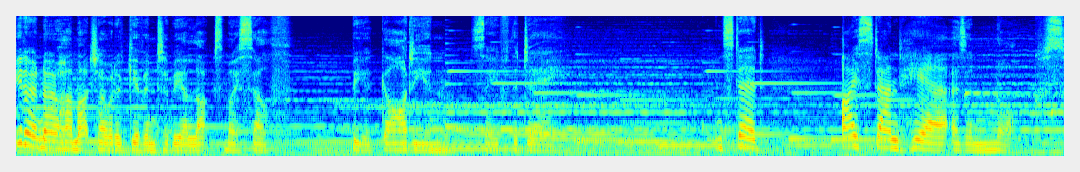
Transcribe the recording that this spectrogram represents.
You don't know how much I would have given to be a Lux myself. Be a guardian, save the day. Instead, I stand here as a Nox.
